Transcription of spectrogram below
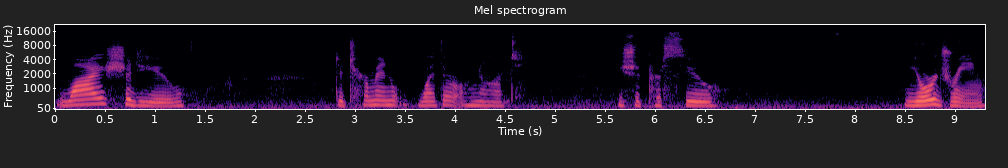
why should you determine whether or not you should pursue your dream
